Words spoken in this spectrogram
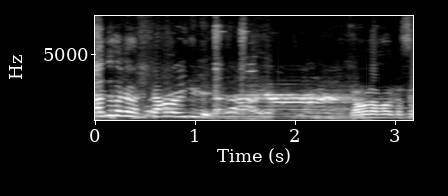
রাজু দেখে ক্যামেরা এইদিকে ক্যামেরা আমার কাছে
